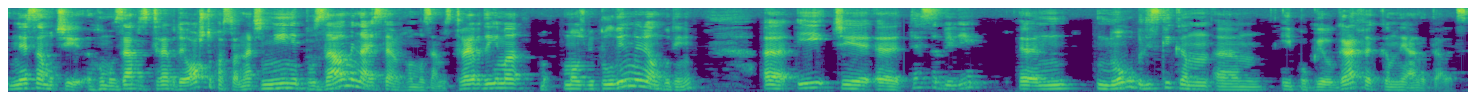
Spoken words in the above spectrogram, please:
не само, че Homo sapiens трябва да е още по-стар, значи ние не познаваме най-стар Homo sapiens, трябва да има, може би, половин милион години, е, и че е, те са били н- много близки към, е, и по география към неандерталец.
